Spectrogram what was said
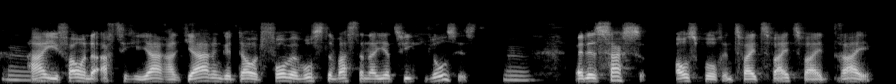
Mhm. HIV in der 80er Jahre hat Jahre gedauert, vor wir wussten, was dann da jetzt wirklich los ist. Mhm. Bei der SARS-Ausbruch in 2002,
